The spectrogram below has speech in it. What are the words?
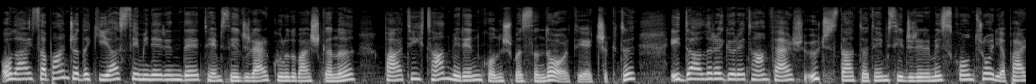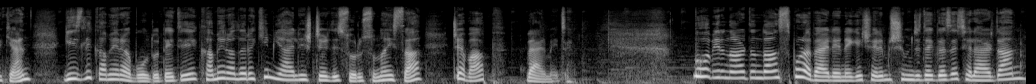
Olay Sapanca'daki yaz seminerinde Temsilciler Kurulu Başkanı Fatih Tanver'in konuşmasında ortaya çıktı. İddialara göre Tanfer 3 statta temsilcilerimiz kontrol yaparken gizli kamera buldu dedi. Kameraları kim yerleştirdi sorusuna ise cevap vermedi. Bu haberin ardından spor haberlerine geçelim. Şimdi de gazetelerden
